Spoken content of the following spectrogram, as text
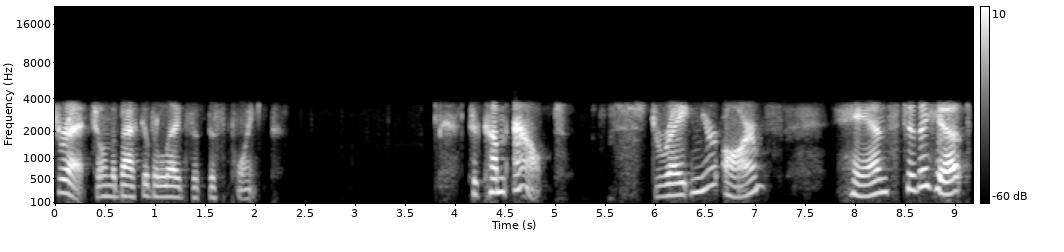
stretch on the back of the legs at this point. To come out, straighten your arms, hands to the hips,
